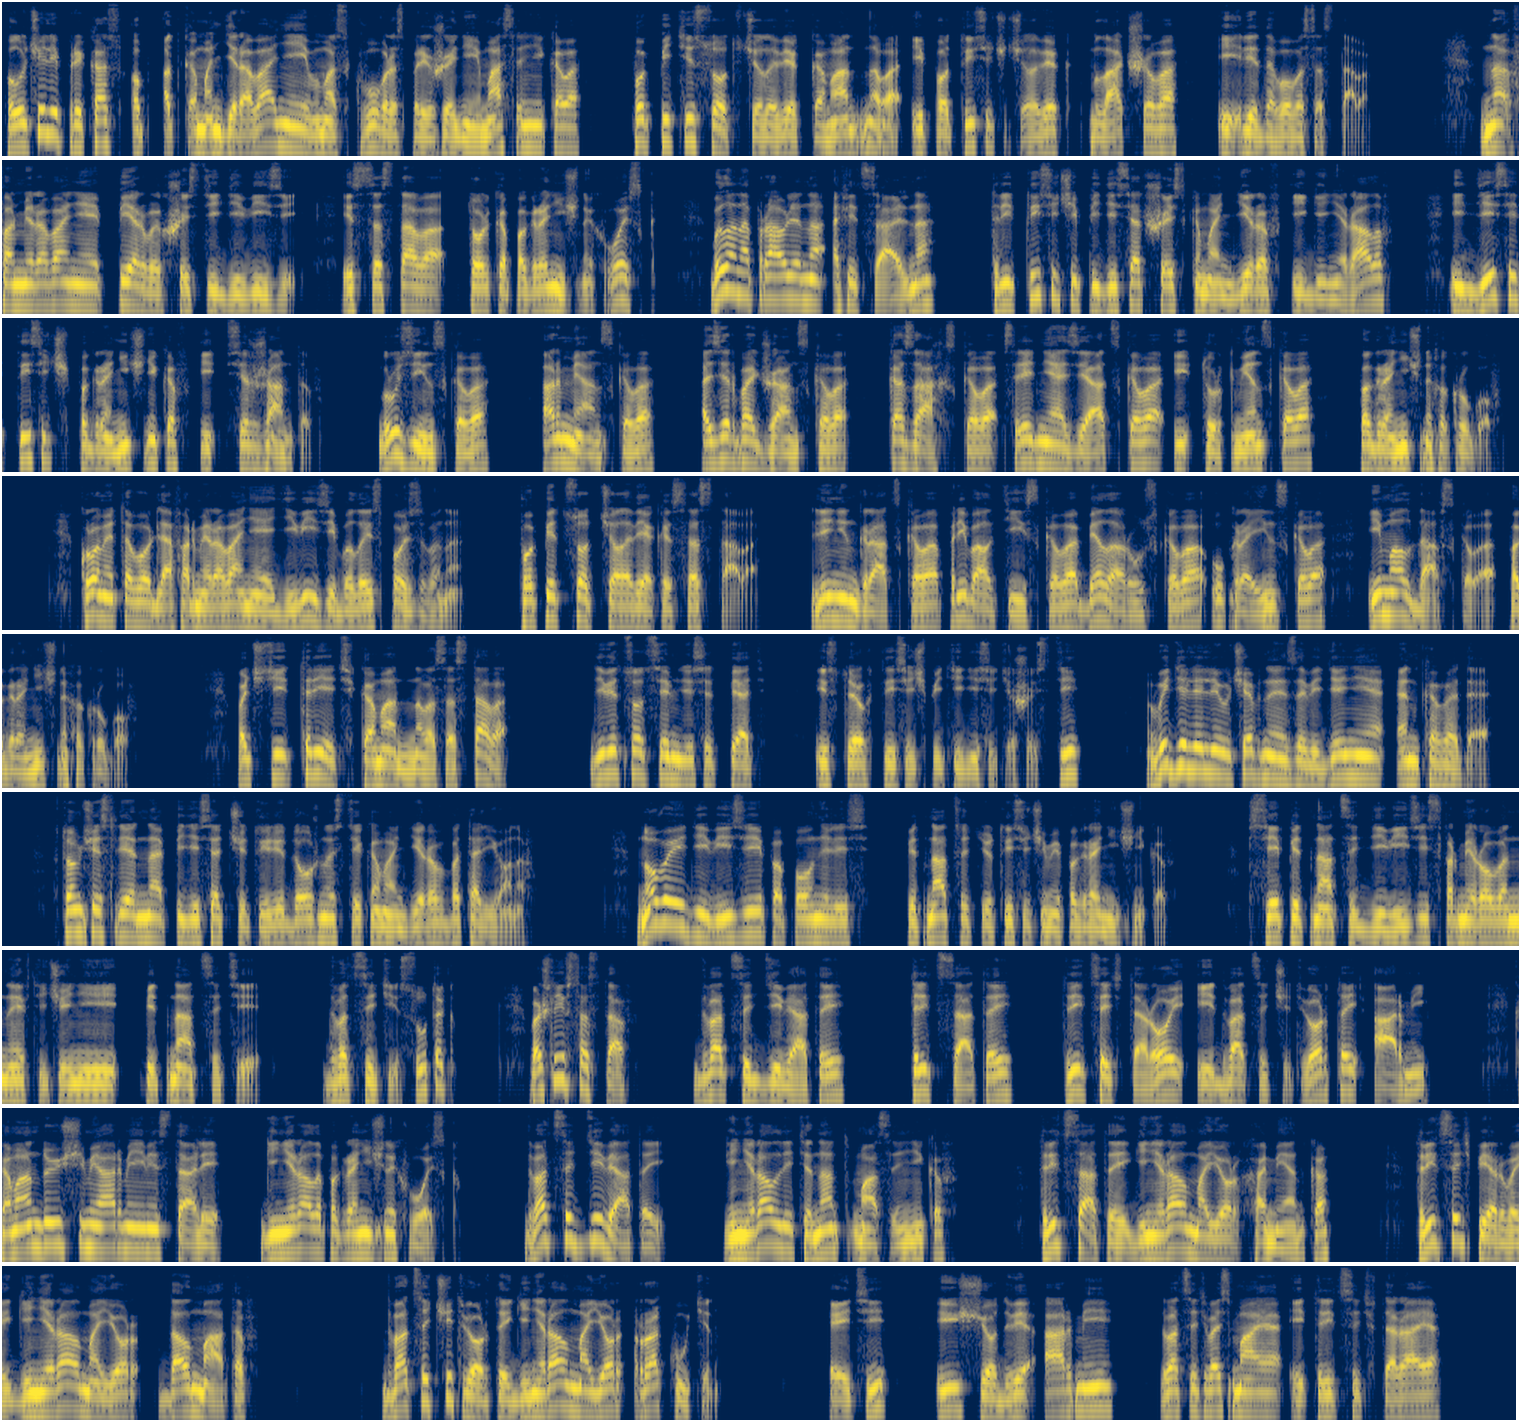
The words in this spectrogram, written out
получили приказ об откомандировании в Москву в распоряжении Масленникова по 500 человек командного и по 1000 человек младшего и рядового состава. На формирование первых шести дивизий из состава только пограничных войск было направлено официально 3056 командиров и генералов и 10 тысяч пограничников и сержантов грузинского, армянского, азербайджанского, казахского, среднеазиатского и туркменского пограничных округов. Кроме того, для формирования дивизий было использовано по 500 человек из состава Ленинградского, Прибалтийского, Белорусского, Украинского и Молдавского пограничных округов. Почти треть командного состава, 975 из 3056, выделили учебные заведения НКВД, в том числе на 54 должности командиров батальонов. Новые дивизии пополнились 15 тысячами пограничников. Все 15 дивизий, сформированные в течение 15-20 суток, вошли в состав 29-й, 30-й, 32-й и 24-й армий. Командующими армиями стали генералы пограничных войск. 29-й генерал-лейтенант Масленников, 30-й генерал-майор Хоменко, 31-й генерал-майор Долматов, 24-й генерал-майор Ракутин. Эти и еще две армии, 28-я и 32-я,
